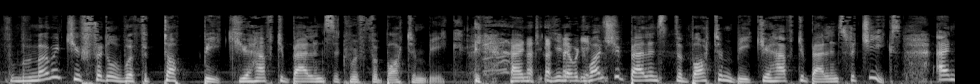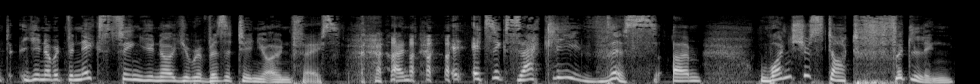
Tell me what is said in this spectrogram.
from the moment you fiddle with the top beak, you have to balance it with the bottom beak. And, you know, what, once you balance the bottom beak, you have to balance the cheeks. And, you know, but the next thing you know, you're revisiting your own face. And it, it's exactly this. Um, once you start fiddling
